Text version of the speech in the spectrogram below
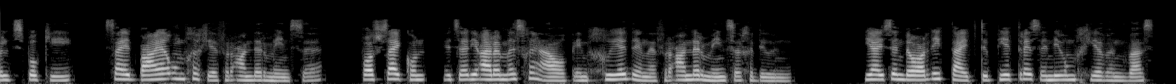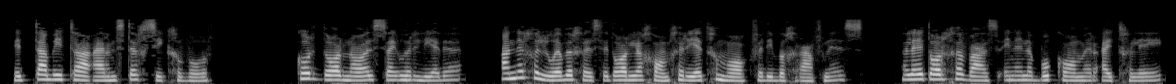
wildspokkie, sy het baie omgegee vir ander mense. Voor sy kon, het sy die armes gehelp en goede dingen voor ander mense gedoen. Juist in daar die tijd toe Petrus in die omgeving was, het Tabitha ernstig ziek geword. Kort daarna is sy oorlede. Ander geloviges het haar lichaam gereed gemaakt voor die begrafenis. Hulle het haar gewas en in een boekkamer uitgelee.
